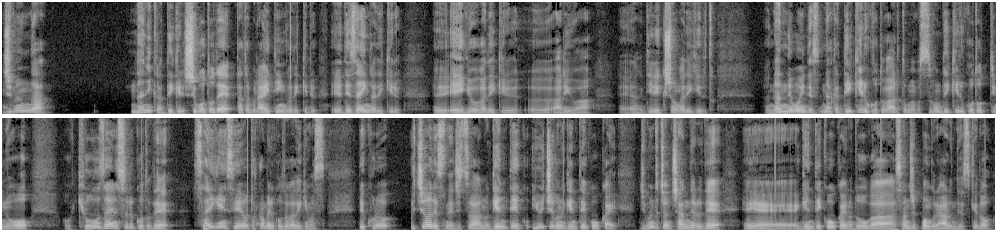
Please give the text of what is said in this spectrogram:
自分が何かできる仕事で例えばライティングできるデザインができる営業ができるあるいはディレクションができると何でもいいんです。なんかできることがあると思います。そのできることっていうのを教材にすることで再現性を高めることができます。でこれをうちはですね実はあの限定 YouTube の限定公開自分たちのチャンネルで、えー、限定公開の動画30本ぐらいあるんですけど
